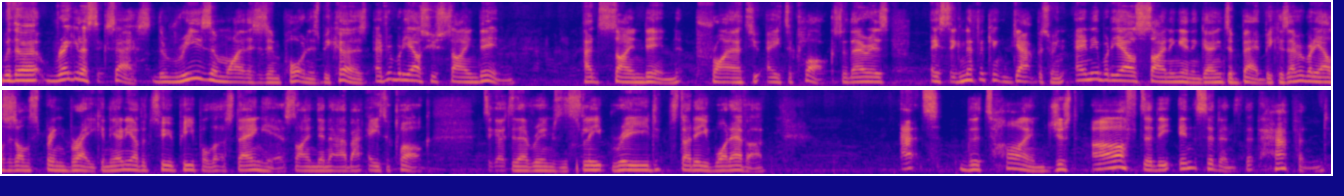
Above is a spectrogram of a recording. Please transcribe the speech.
with a regular success, the reason why this is important is because everybody else who signed in had signed in prior to eight o'clock. So there is a significant gap between anybody else signing in and going to bed because everybody else is on spring break, and the only other two people that are staying here signed in at about eight o'clock to go to their rooms and sleep, read, study, whatever. At the time, just after the incident that happened,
